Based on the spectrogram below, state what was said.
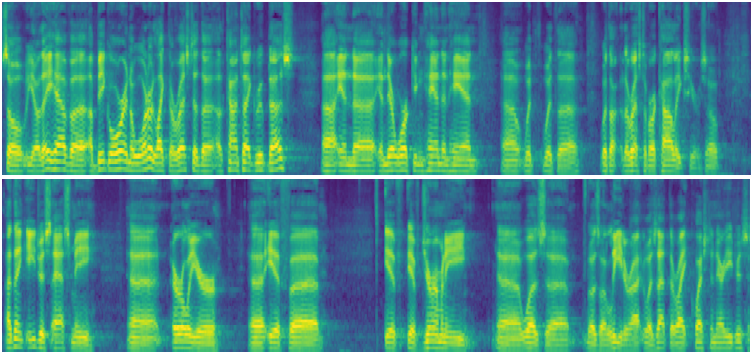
So, you know, they have a, a big oar in the water like the rest of the contact group does, and, and they're working hand in hand with, with, with the rest of our colleagues here. So I think Idris asked me uh, earlier uh, if, uh, if, if Germany uh, was, uh, was a leader. I- Was that the right question there, Idris?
